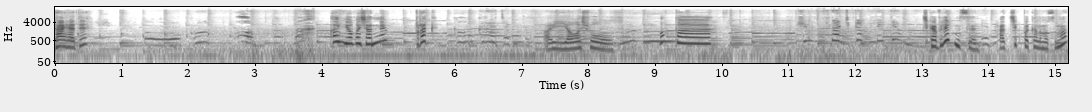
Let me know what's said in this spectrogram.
Kay hadi. Ay yavaş annem. Bırak. Ay yavaş ol. Hoppa. Şimdi buradan çıkabileceğim mi? Çıkabilir misin? Evet. Hadi çık bakalım o zaman.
